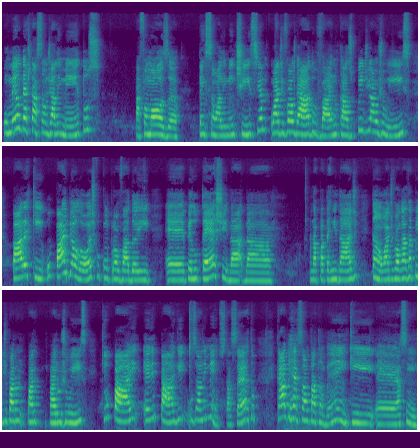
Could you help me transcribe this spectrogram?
Por meio desta ação de alimentos, a famosa pensão alimentícia, o advogado vai, no caso, pedir ao juiz para que o pai biológico, comprovado aí é, pelo teste da, da, da paternidade, então, o advogado vai pedir para o, para, para o juiz que o pai ele pague os alimentos, tá certo? Cabe ressaltar também que, é, assim,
